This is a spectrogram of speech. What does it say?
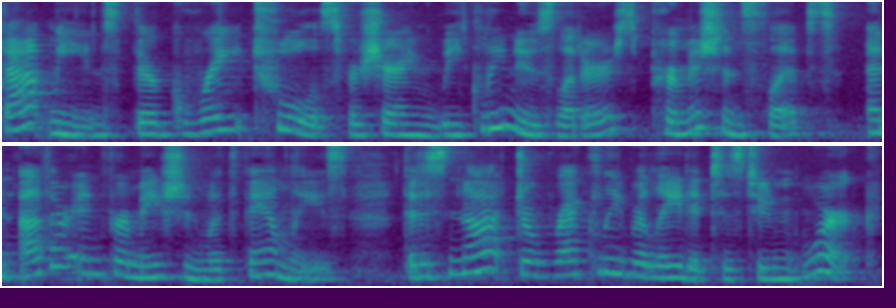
That means they're great tools for sharing weekly newsletters, permission slips, and other information with families that is not directly related to student work.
